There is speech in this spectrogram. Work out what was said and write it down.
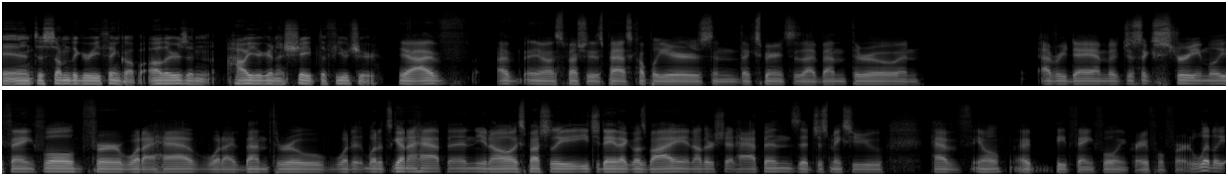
and to some degree think of others and how you're going to shape the future. yeah i've i've you know especially this past couple years and the experiences i've been through and every day i'm just extremely thankful for what i have what i've been through what it, what it's gonna happen you know especially each day that goes by and other shit happens it just makes you have you know uh, be thankful and grateful for literally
